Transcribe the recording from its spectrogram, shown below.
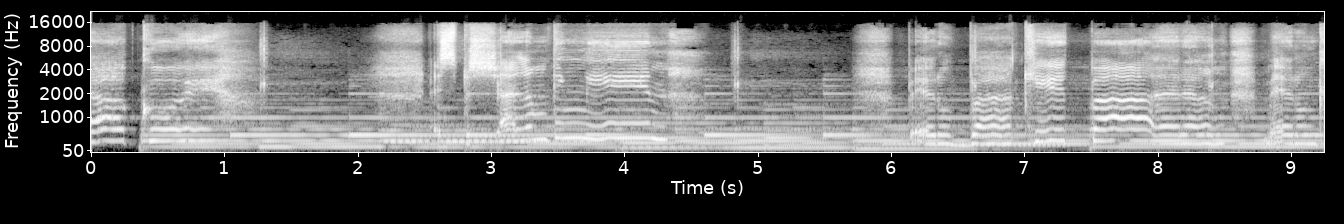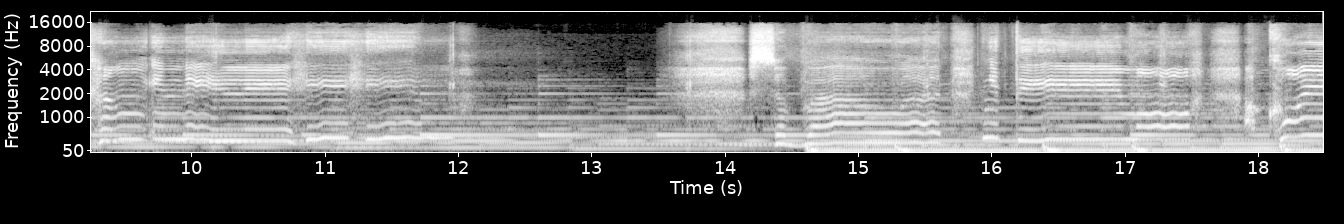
ako'y espesyal ang tingin. Pero bakit parang meron kang inilihim? Sa bawat ngiti mo Ako'y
